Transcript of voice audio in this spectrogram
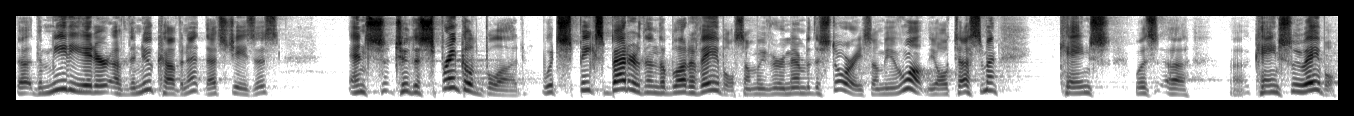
the, the mediator of the new covenant, that's Jesus, and to the sprinkled blood, which speaks better than the blood of Abel. Some of you remember the story, some of you won't. In the Old Testament, Cain, was, uh, uh, Cain slew Abel.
